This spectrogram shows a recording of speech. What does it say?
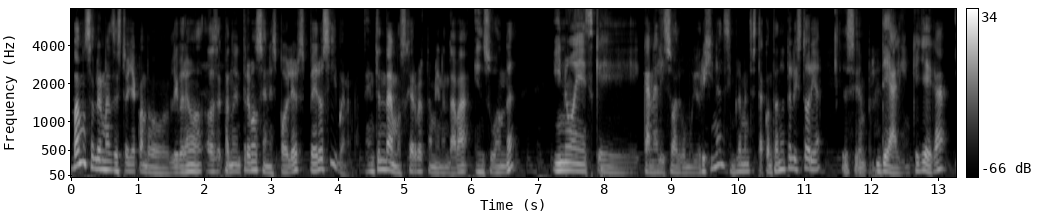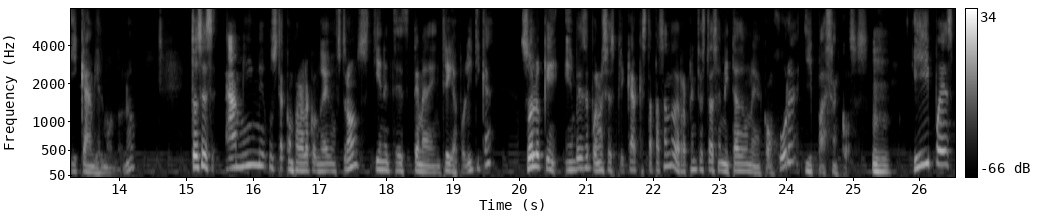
vamos a hablar más de esto ya cuando liberemos, o sea, cuando entremos en spoilers, pero sí, bueno, entendamos, Herbert también andaba en su onda y no es que canalizó algo muy original, simplemente está contándote la historia De siempre. de alguien que llega y cambia el mundo, ¿no? Entonces, a mí me gusta compararla con Game of Thrones, tiene este tema de intriga política, solo que en vez de ponerse a explicar qué está pasando, de repente estás en mitad de una conjura y pasan cosas. Y pues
